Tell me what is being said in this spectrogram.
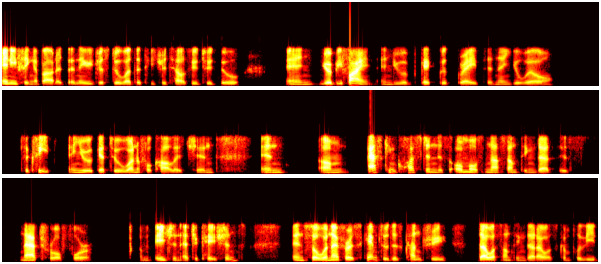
anything about it, and then you just do what the teacher tells you to do, and you'll be fine, and you will get good grades, and then you will succeed, and you will get to a wonderful college, and and um, asking questions is almost not something that is natural for um, Asian education. And so when I first came to this country, that was something that I was completely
